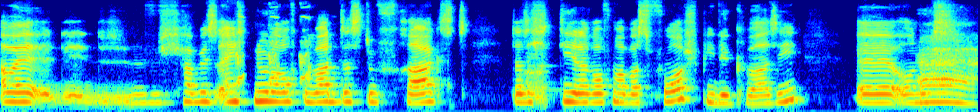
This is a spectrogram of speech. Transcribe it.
Aber äh, ich habe jetzt eigentlich nur darauf gewartet, dass du fragst, dass ich dir darauf mal was vorspiele quasi. Äh, und ah,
